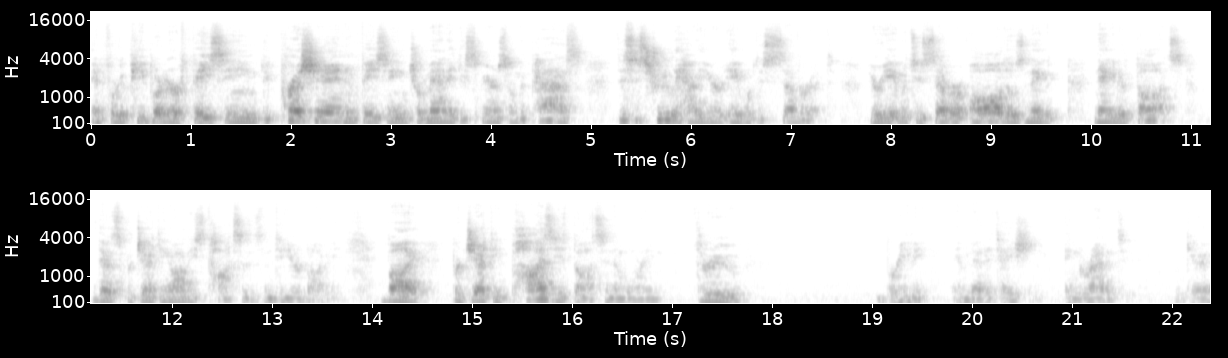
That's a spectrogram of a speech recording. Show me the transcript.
And for the people that are facing depression and facing traumatic experience from the past, this is truly how you're able to sever it. You're able to sever all those negative negative thoughts that's projecting all these toxins into your body by projecting positive thoughts in the morning through breathing and meditation and gratitude. Okay?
